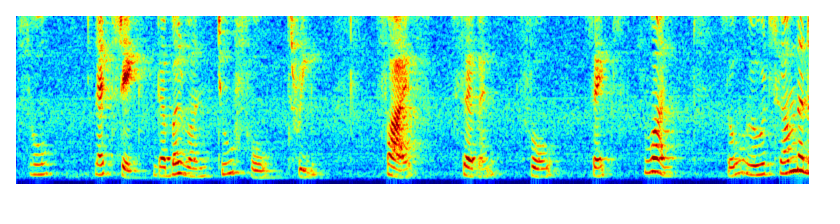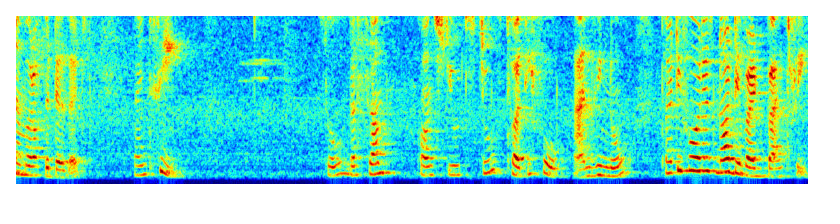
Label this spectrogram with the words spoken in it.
So let's take double one, two, four, three, five, 7, 4, 6, 1. So we would sum the number of the digits and see. So the sum constitutes to 34 and we know 34 is not divided by 3.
